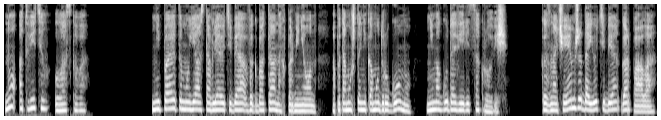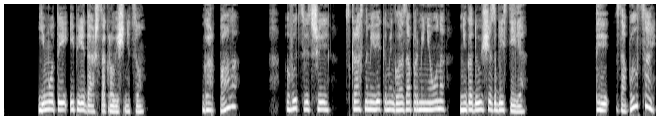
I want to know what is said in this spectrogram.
Но ответил ласково. «Не поэтому я оставляю тебя в Экбатанах, Парменион, а потому что никому другому не могу доверить сокровищ. Казначеем же даю тебе Гарпала. Ему ты и передашь сокровищницу». «Гарпала?» Выцветшие с красными веками глаза Пармениона негодующе заблестели. «Ты забыл, царь,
